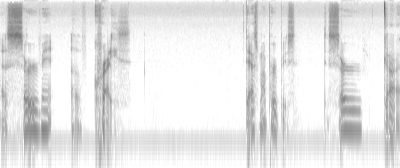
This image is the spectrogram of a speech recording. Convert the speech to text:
a servant of Christ. That's my purpose. To serve God.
